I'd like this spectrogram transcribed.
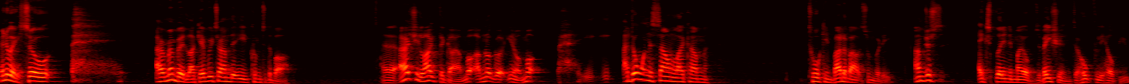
Anyway, so I remember like every time that he'd come to the bar, uh, I actually liked the guy. I'm not, I'm not, you know, I'm not, I don't want to sound like I'm talking bad about somebody. I'm just explaining my observation to hopefully help you.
